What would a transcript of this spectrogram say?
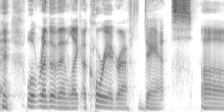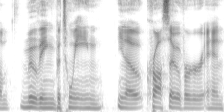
well, rather than like a choreographed dance, um, moving between you know crossover and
